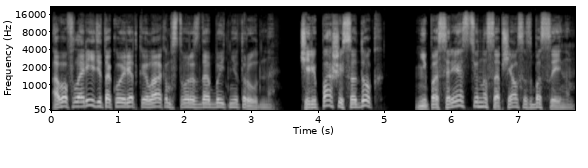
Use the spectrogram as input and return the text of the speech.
а во Флориде такое редкое лакомство раздобыть нетрудно. Черепаший садок непосредственно сообщался с бассейном.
